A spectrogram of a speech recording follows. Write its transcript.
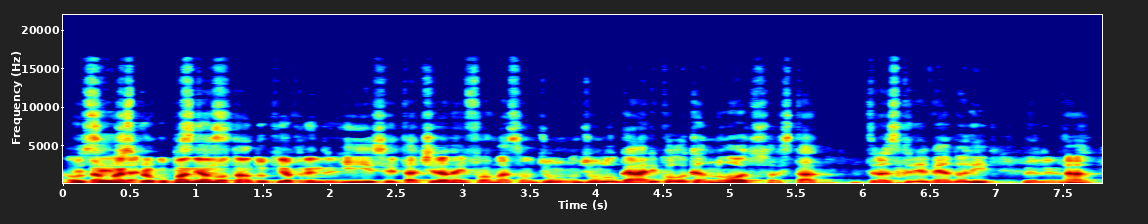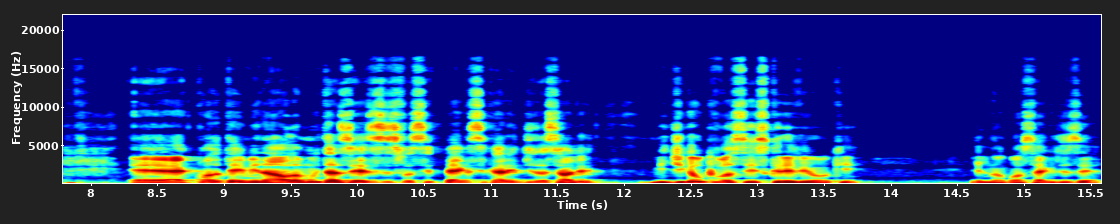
Ou Ele está mais preocupado em está- anotar do que aprender. isso, ele está tirando a informação de um, de um lugar e colocando no outro, só está transcrevendo ali. Beleza. Tá? É, quando termina a aula, muitas vezes você pega esse cara e diz assim: olha, me diga o que você escreveu aqui. Ele não consegue dizer.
